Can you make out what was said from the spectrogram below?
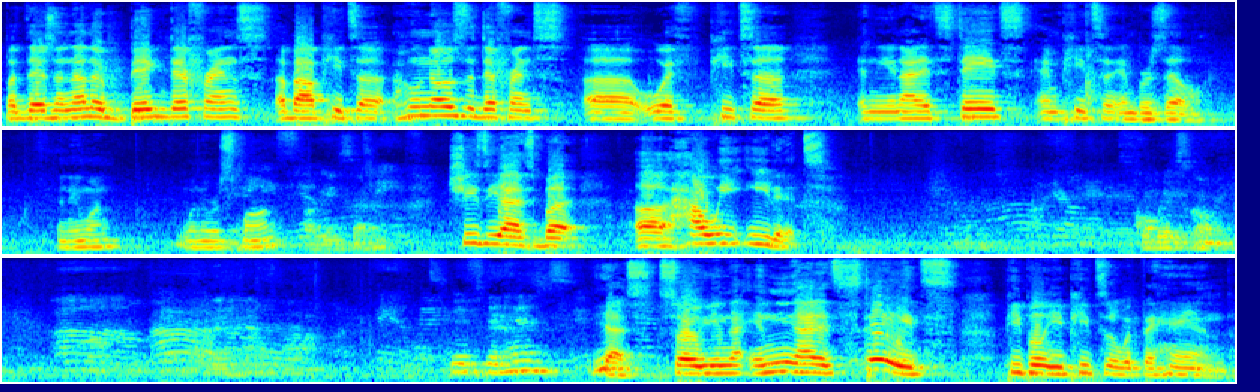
but there's another big difference about pizza. Who knows the difference uh, with pizza in the United States and pizza in Brazil? Anyone want to respond? Okay, so Cheese, yes, but uh, how we eat it. come is coming. With the hands. Yes. So in the United States, people eat pizza with the hand.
